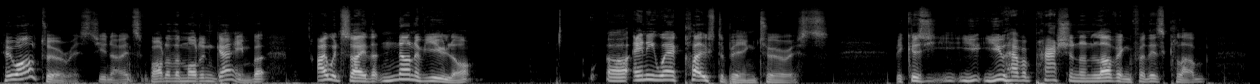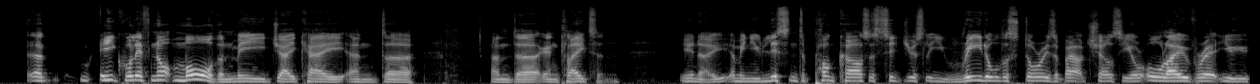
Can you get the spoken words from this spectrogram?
who are tourists. You know, it's part of the modern game. But I would say that none of you lot are anywhere close to being tourists because you you have a passion and loving for this club uh, equal, if not more, than me, J.K. and uh, and uh, and Clayton. You know, I mean, you listen to podcasts assiduously. You read all the stories about Chelsea. You're all over it. You,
